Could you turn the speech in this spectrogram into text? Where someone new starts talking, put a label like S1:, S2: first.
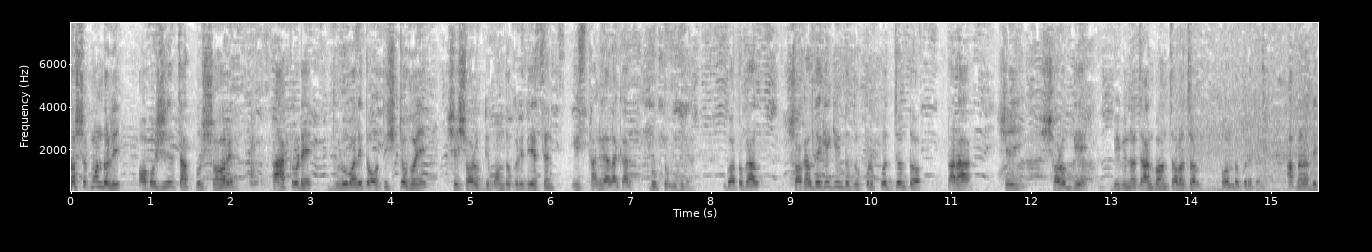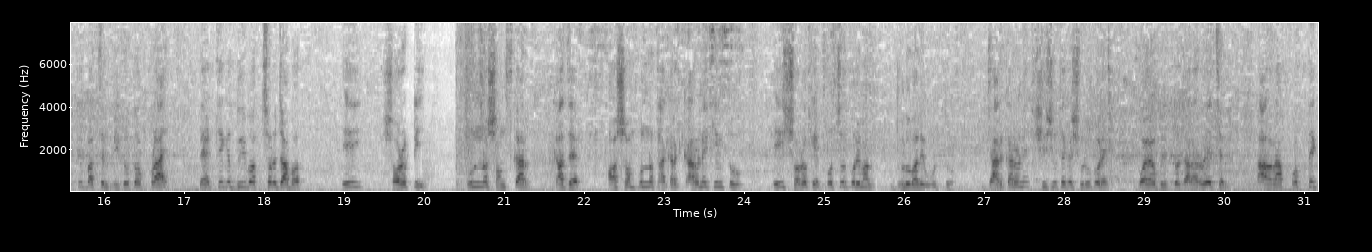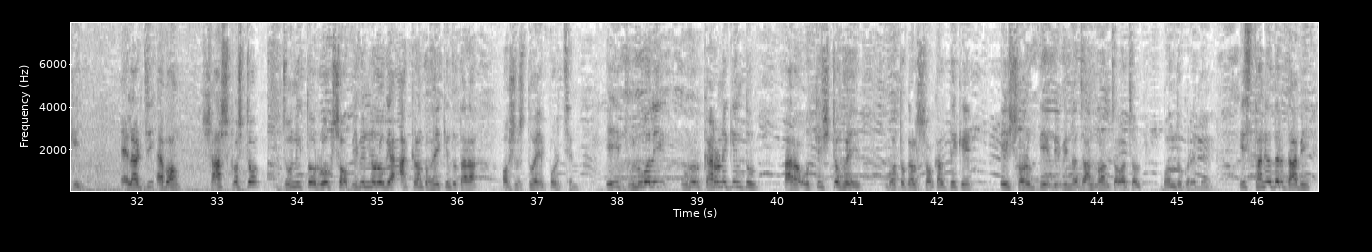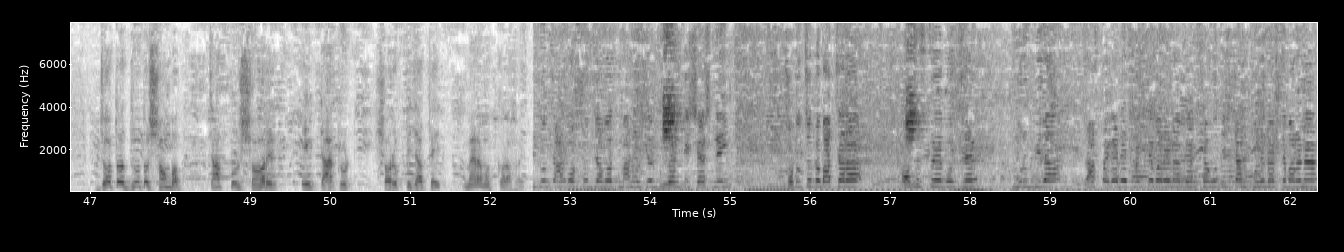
S1: দর্শক মণ্ডলী, অবশেষে চাঁদপুর শহরের তাক রোডে ধুলোবালিতে অতিষ্ঠ হয়ে সেই সড়কটি বন্ধ করে দিয়েছেন এই স্থানীয় এলাকার ভুক্তভোগীরা। গতকাল সকাল থেকে কিন্তু দুপুর পর্যন্ত তারা সেই সড়ক দিয়ে বিভিন্ন যানবাহন চলাচল বন্ধ করে দেন। আপনারা দেখতে পাচ্ছেন বিগত প্রায় দেড় থেকে দুই বছর যাবৎ এই সড়কটি পূর্ণ সংস্কার কাজের অসম্পূর্ণ থাকার কারণে কিন্তু এই সড়কে প্রচুর পরিমাণ ধুলোবালি উঠত। যার কারণে শিশু থেকে শুরু করে বয়োবৃদ্ধ যারা রয়েছেন, তারা প্রত্যেকেই অ্যালার্জি এবং শ্বাসকষ্ট জনিত রোগ সহ বিভিন্ন রোগে আক্রান্ত হয়ে কিন্তু তারা অসুস্থ হয়ে পড়ছেন। এই ধুলোবালি উড়োর কারণে কিন্তু তারা অতিষ্ঠ হয়ে গতকাল সকাল থেকে এই সড়ক দিয়ে বিভিন্ন যানবাহন চলাচল বন্ধ করে দেন। স্থানীয়দের দাবি, যত দ্রুত সম্ভব চাঁদপুর শহরের এই টাক রোড সড়কটি যাতে মেরামত করা হয়।
S2: চার বছর যাবৎ মানুষের ভোগান্তি শেষ নেই। ছোট ছোট বাচ্চারা অসুস্থ হয়ে পড়ছে। মুরব্বীরা রাস্তাঘাটে থাকতে পারে না ব্যবসা প্রতিষ্ঠান খুলে থাকতে পারে না।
